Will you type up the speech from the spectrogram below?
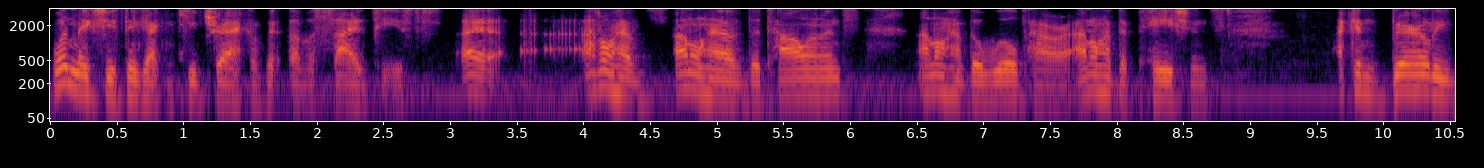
What makes you think I can keep track of of a side piece? I I don't have I don't have the tolerance. I don't have the willpower. I don't have the patience. I can barely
